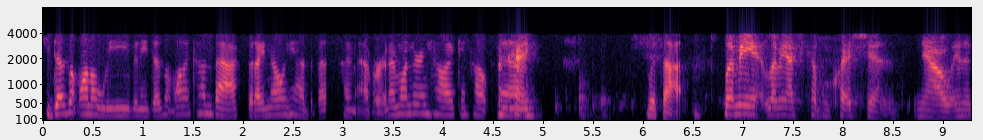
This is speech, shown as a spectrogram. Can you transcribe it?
he doesn't want to leave and he doesn't want to come back, but I know he had the best time ever. And I'm wondering how I can help him Okay. with that. Let me let me ask you a couple questions. Now, in a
